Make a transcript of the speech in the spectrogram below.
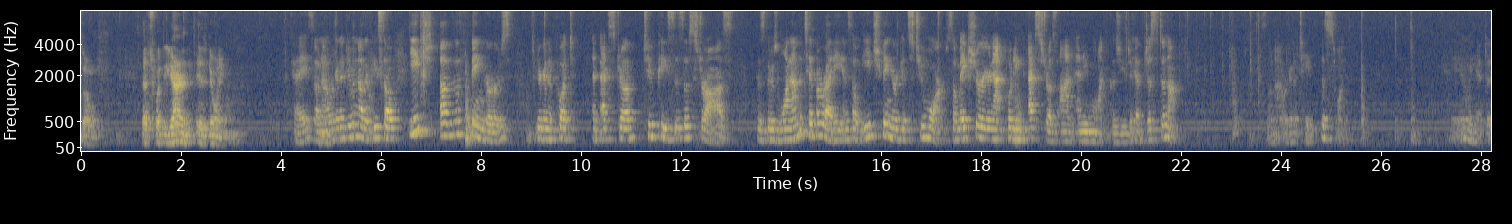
so that's what the yarn is doing. Okay, so now we're gonna do another piece. So each of the fingers, you're gonna put an extra two pieces of straws, because there's one on the tip already, and so each finger gets two more. So make sure you're not putting extras on any one, because you have just enough. So now we're gonna tape this one. Okay, and we have to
